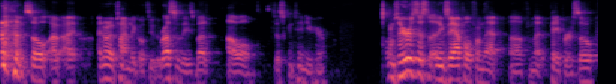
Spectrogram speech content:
so I, I, I, don't have time to go through the rest of these, but I will just continue here. And so here's just an example from that, uh, from that paper. So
